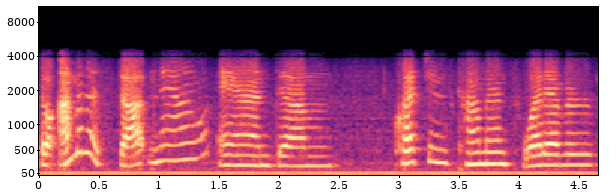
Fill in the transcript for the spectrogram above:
So I'm going to stop now and um, questions, comments, whatever,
